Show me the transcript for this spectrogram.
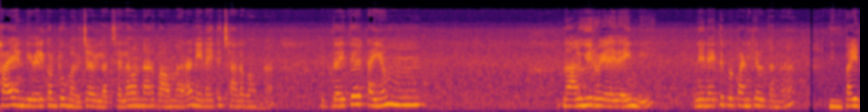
హాయ్ అండి వెల్కమ్ టు మా విజయ విలాక్స్. ఎలా ఉన్నారు? బాగున్నారా? నేనైతే చాలా బాగున్నా. ఇప్పుడైతే టైం నాలుగు ఇరవై ఐదు అయింది. నేనైతే ఇప్పుడు పనికి వెళ్తున్నా. నేను బయట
